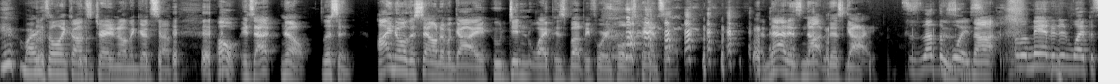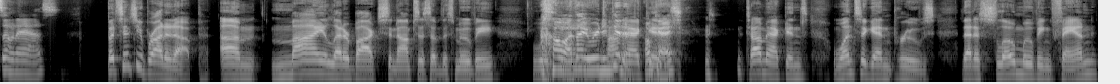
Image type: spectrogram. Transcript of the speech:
Mark's only concentrating on the good stuff. Oh, is that no? Listen, I know the sound of a guy who didn't wipe his butt before he pulled his pants up, and that is not this guy. This is not the This voice not. of a man who didn't wipe his own ass. But since you brought it up, um, my Letterboxd synopsis of this movie. would Oh, I thought you already Tom did it. Okay. Tom Atkins once again proves that a slow moving fan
